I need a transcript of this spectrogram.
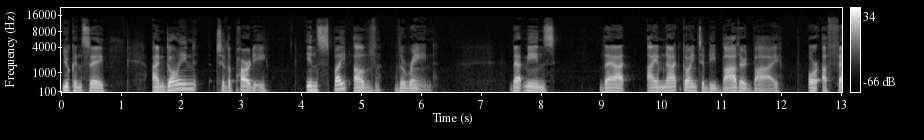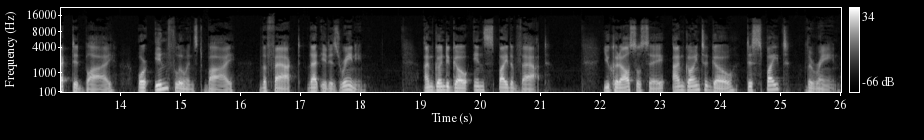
You can say, I'm going to the party in spite of the rain. That means that I am not going to be bothered by, or affected by, or influenced by the fact that it is raining. I'm going to go in spite of that. You could also say, I'm going to go despite the rain.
